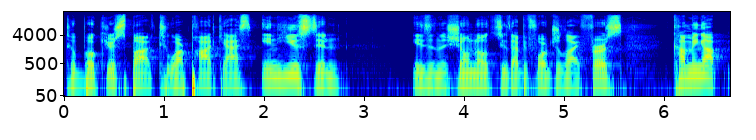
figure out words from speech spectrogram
to book your spot to our podcast in Houston is in the show notes. Do that before July 1st. Coming up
